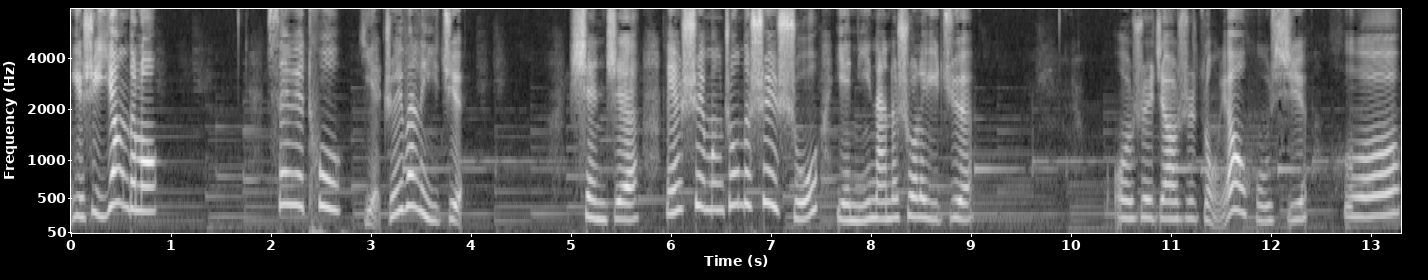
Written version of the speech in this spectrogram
也是一样的喽。”三月兔也追问了一句，甚至连睡梦中的睡鼠也呢喃地说了一句：“我睡觉时总要呼吸。”和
